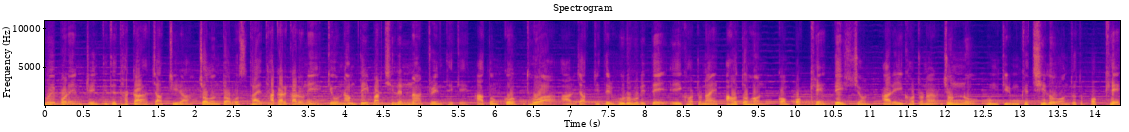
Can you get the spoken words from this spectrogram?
হয়ে পড়েন ট্রেনটিতে থাকা যাত্রীরা। চলন্ত অবস্থায় থাকার কারণে কেউ নামতেই পারছিলেন না ট্রেন থেকে। আতঙ্ক, ধোয়া আর যাত্রীদের হুড়োহুড়িতে এই ঘটনায় আহত হন কমপক্ষে তেইশ জন। আর এই ঘটনার জন্য হুমকির মুখে ছিল অন্তত পক্ষে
